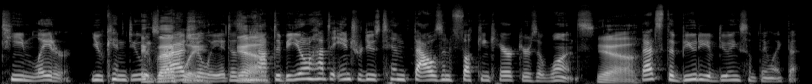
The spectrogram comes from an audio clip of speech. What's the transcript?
team later. You can do it Exactly. gradually. It doesn't Yeah. have to be, you don't have to introduce 10,000 fucking characters at once. Yeah. That's the beauty of doing something like that.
